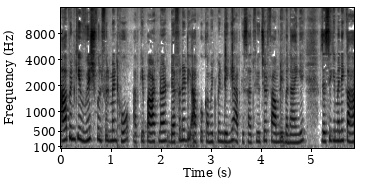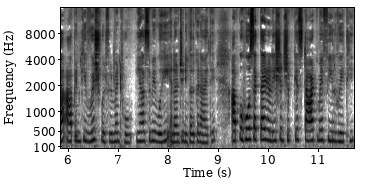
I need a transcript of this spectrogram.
आप इनकी विश फुलफिलमेंट हो, आपके पार्टनर डेफिनेटली आपको कमिटमेंट देंगे, आपके साथ फ्यूचर फैमिली बनाएँगे। जैसे कि मैंने कहा, आप इनकी विश फुलफिलमेंट हो, यहाँ से भी वही एनर्जी निकल कर आए थे। आपको हो सकता है रिलेशनशिप के स्टार्ट में फील हुई थी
